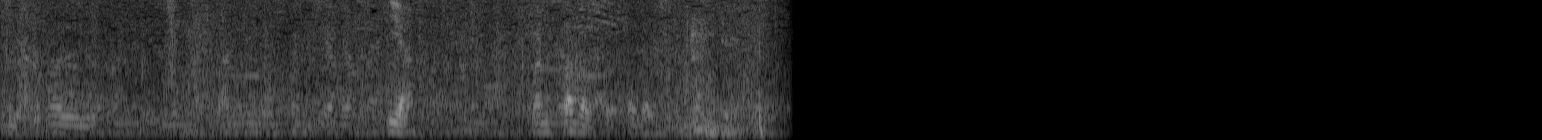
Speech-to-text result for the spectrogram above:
Iya. Kan sabar.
